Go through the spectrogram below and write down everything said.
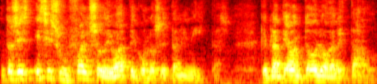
Entonces, ese es un falso debate con los estalinistas, que planteaban todo lo haga el Estado,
